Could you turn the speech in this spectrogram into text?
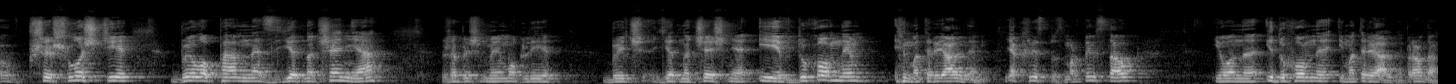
w przyszłości było pewne zjednoczenie, żebyśmy mogli być jednocześnie i w duchownym, i materialnym. Jak Chrystus zmartwychwstał i on i duchowny, i materialny, prawda?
